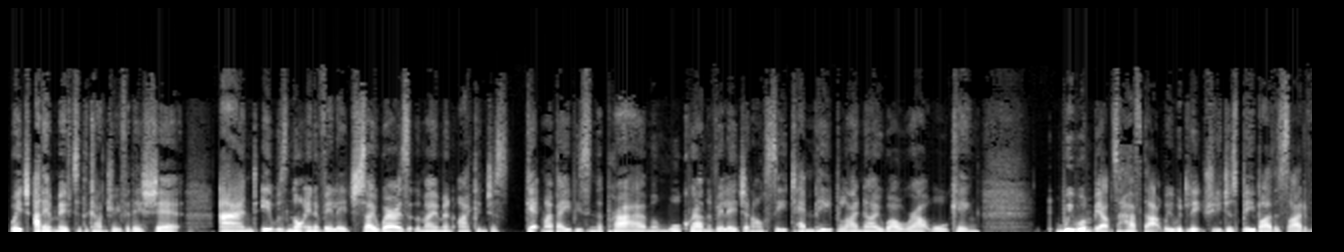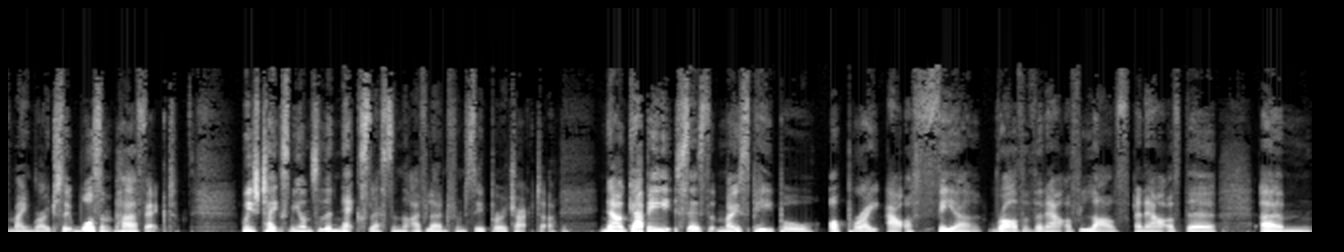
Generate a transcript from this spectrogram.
which I didn't move to the country for this shit. And it was not in a village. So whereas at the moment I can just get my babies in the pram and walk around the village and I'll see 10 people I know while we're out walking, we wouldn't be able to have that. We would literally just be by the side of a main road. So it wasn't perfect. Which takes me on to the next lesson that I've learned from Super Attractor. Now, Gabby says that most people operate out of fear rather than out of love and out of the um,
